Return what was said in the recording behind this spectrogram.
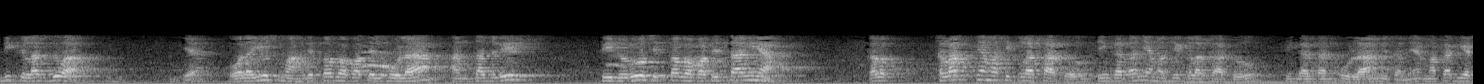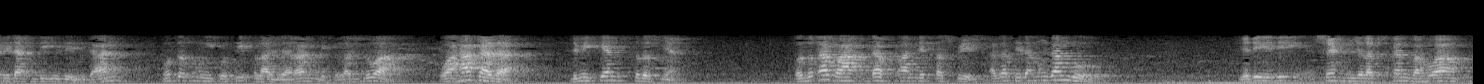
di kelas 2 ya wala yusmah li tabaqatil ula an tajlis fi durusit tabaqatis tsaniyah. Kalau kelasnya masih kelas 1, tingkatannya masih kelas 1, tingkatan ula misalnya, maka dia tidak diizinkan untuk mengikuti pelajaran di kelas 2. Wahakada. Demikian seterusnya. Untuk apa? Daf'an taswis agar tidak mengganggu. Jadi ini Syekh menjelaskan bahwa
